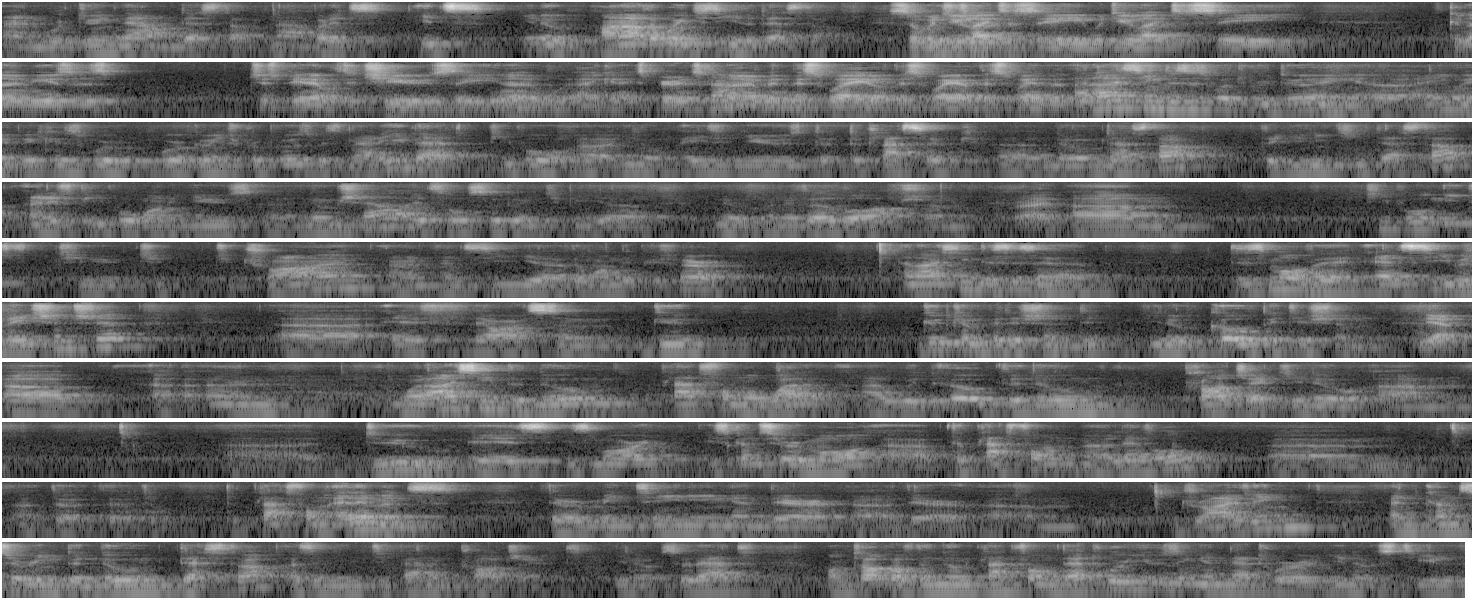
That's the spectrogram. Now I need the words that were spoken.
and we're doing that on desktop now. But it's it's you know another way to see the desktop. So would you like to see would you like to see GNOME users just being able to choose the you know I can experience GNOME in this way or this way or this way? And I think this is what we're doing uh, anyway, because we're, we're going to propose with Natty that people, uh, you know, either use the, the classic uh, GNOME desktop, the Unity desktop, and if people want to use uh, GNOME Shell, it's also going to be, uh, you know, an available option. right. Um, people need to, to, to try and, and see uh, the one they prefer. And I think this is a this is more of a LC relationship. Uh, if there are some good good competition, you know, co-petition. Yeah. Uh, uh, and what I see in the GNOME platform, or what I would hope the GNOME project, you know, um, uh, do is is more is consider more uh, the platform uh, level, um, uh, the, the, the, the platform elements they're maintaining and they're uh, they're um, driving, and considering the GNOME desktop as an independent project, you know, so that on top of the GNOME platform that we're using and that we're you know still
